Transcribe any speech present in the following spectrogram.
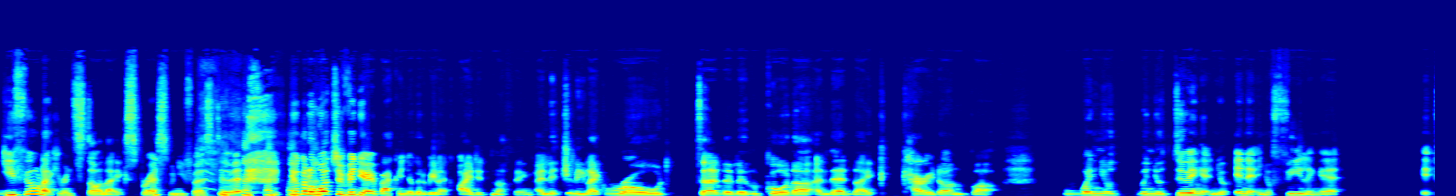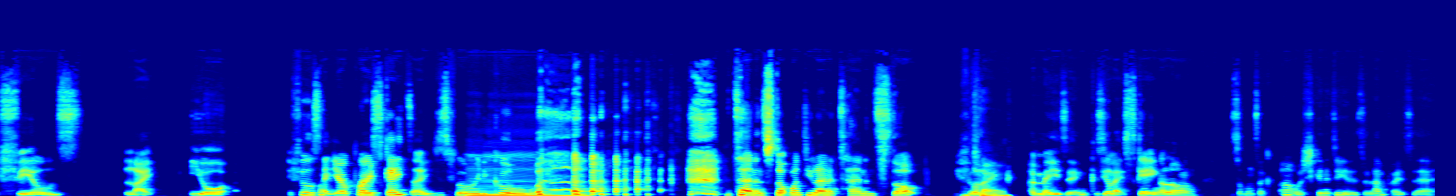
You feel like you're in Starlight Express when you first do it. you're gonna watch a video back and you're gonna be like, I did nothing. I literally like rolled, turned a little corner, and then like carried on. But when you're when you're doing it and you're in it and you're feeling it, it feels like you're it feels like you're a pro skater. You just feel really cool. Turn and stop. Once you learn a turn and stop, you feel Okay. like amazing because you're like skating along. Someone's like, "Oh, what's she gonna do? There's a lamppost there."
